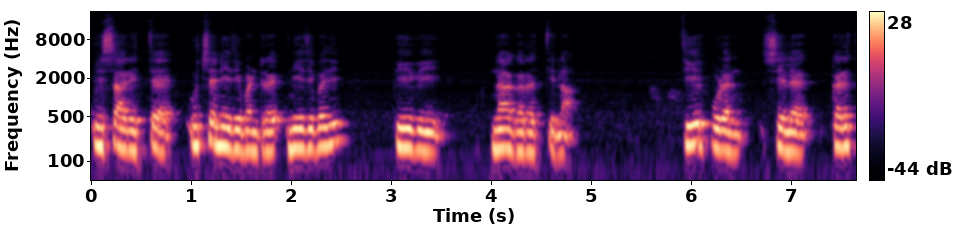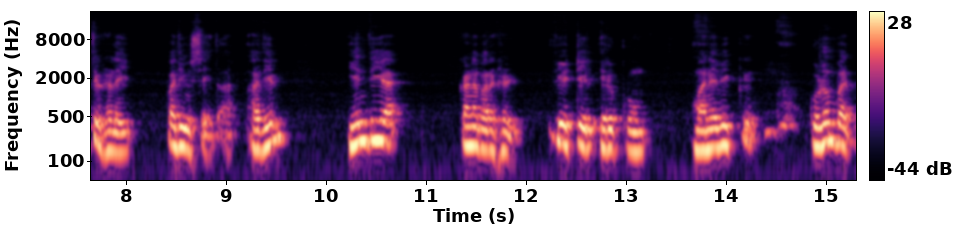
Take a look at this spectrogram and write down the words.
விசாரித்த உச்சநீதிமன்ற நீதிபதி பி. வி. நாகரத்தினா தீர்ப்புடன் சில கருத்துக்களை பதிவு செய்தார். அதில் இந்திய கணவர்கள் வீட்டில் இருக்கும் மனைவிக்கு குடும்ப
